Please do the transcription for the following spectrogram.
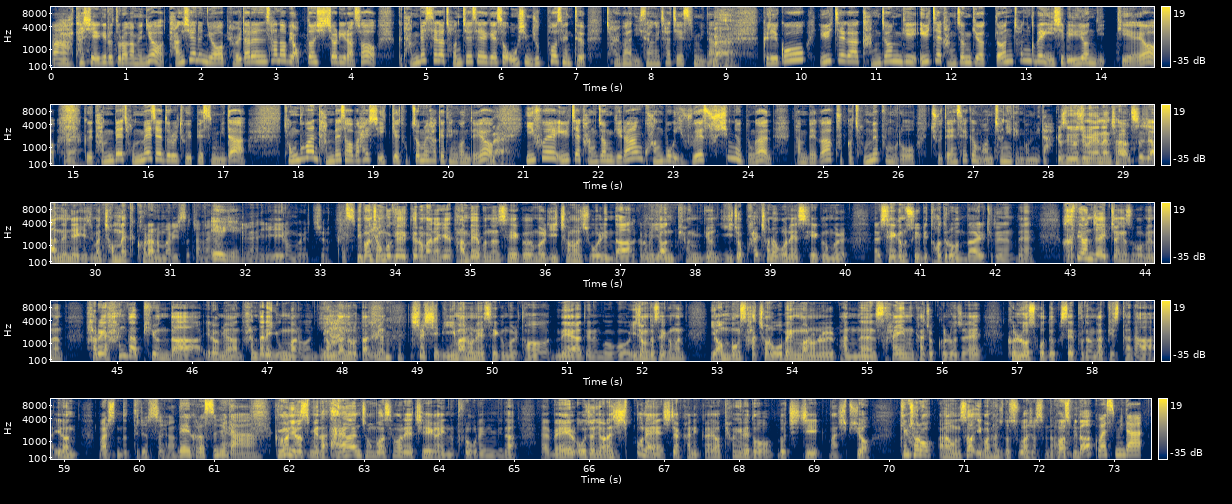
아, 다시 얘기로 돌아가면요. 당시에는요, 별다른 산업이 없던 시절이라서 그 담배세가 전체 세액에서 56% 절반 이상을 차지했습니다. 네. 그리고 일제가 강점기, 일제 강점기였던 1921년기예요. 네. 그 담배 전매 제도를 도입했습니다. 정부만 담배 사업을 할 수 있게 독점을 하게 된 건데요. 네. 이후에 일제 강점기랑 광복 이후에 수십 년 동안 담배가 국가 전매품으로 주된 세금 원천이 된 겁니다. 그래서 요즘에는 잘 쓰지 않는 얘기지만 전매 특허라는 말이 있었잖아요. 예, 예. 이게 이런 거였죠. 그렇습니다. 이번 정부 계획대로 만약에 담배에 붙는 세금을 2천 원씩 올린다. 그러면 연 평균 2조 8천억 원의 세금을 세금 수입이 더 들어온다 이렇게 되는데 흡연자 입장에서 보면은 하루에 한가 피운다 이러면 한 달에 6만 원, 연간으로 따지면 72만 원의 세금을 더 내야 되는 거고 이 정도 세금은 연봉 4,500만 원을 받는 4인 가족 근로자의 근로소득세 부담과 비슷하다 이런 말씀도 드렸어요. 네, 그렇습니다. 그건 이렇습니다. 다양한 정보와 생활의 지혜가 있는 프로그램입니다. 에, 매일 오전 11시 10분에 시작하니까요. 평일에도 놓치지 마십시오. 김초롱 아나운서 이번 한 주도 수고하셨습니다. 고맙습니다. 고맙습니다.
